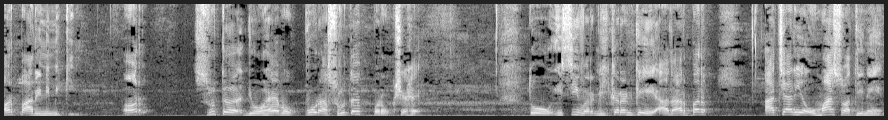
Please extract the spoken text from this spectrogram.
और पारिनिमिकी। और श्रुत जो है, वो पूरा श्रुत परोक्ष है। तो इसी वर्गीकरण के आधार पर आचार्य उमा स्वाति ने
